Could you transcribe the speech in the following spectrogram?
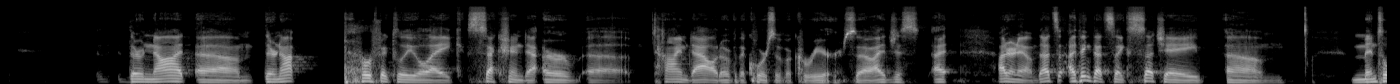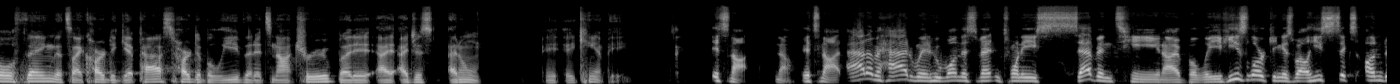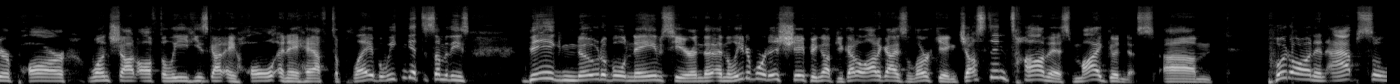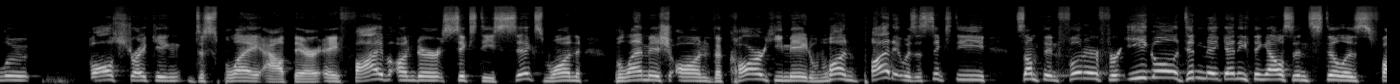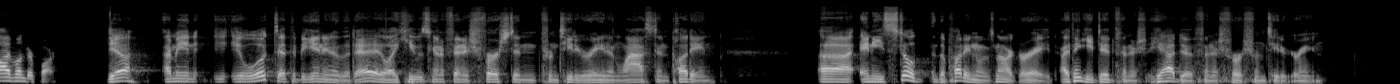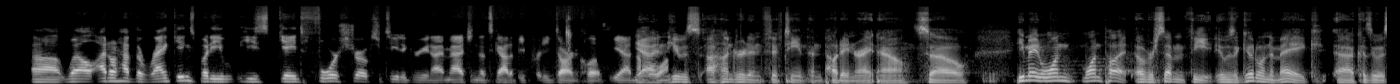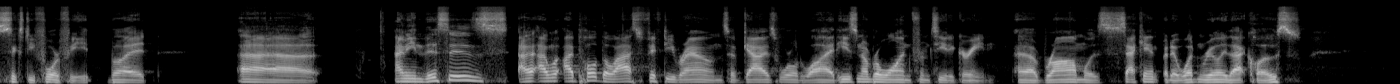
they're not um, they're not perfectly like sectioned or uh, timed out over the course of a career. So I just I I don't know. That's I think that's like such a um, mental thing that's like hard to get past, hard to believe that it's not true. But it I I just I don't it, it can't be. it's not. No, it's not. Adam Hadwin, who won this event in 2017, I believe, he's lurking as well. He's six under par, one shot off the lead. He's got a hole and a half to play, but we can get to some of these big notable names here, and the and the leaderboard is shaping up. You got a lot of guys lurking. Justin Thomas, my goodness, um, put on an absolute ball striking display out there. A five under 66, one blemish on the card. He made one putt. It was a 60 something footer for Eagle. It didn't make anything else and still is five under par. Yeah. I mean, it looked at the beginning of the day like he was going to finish first in from tee to green and last in putting. Uh, and he's still the putting was not great. I think he did finish. He had to finish first from tee to green. Uh, well, I don't have the rankings, but he he's gained four strokes from tee to green. I imagine that's got to be pretty darn close. Yeah, yeah, one. he was 115th in putting right now. So he made one one putt over seven feet. It was a good one to make because it was 64 feet. But uh, I mean, this is I, I I pulled the last 50 rounds of guys worldwide. He's number one from tee to green. Uh, Rahm was second, but it wasn't really that close.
